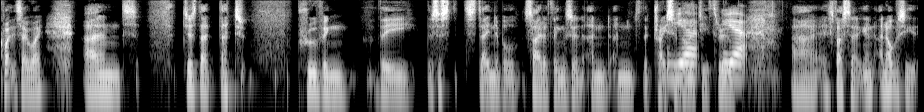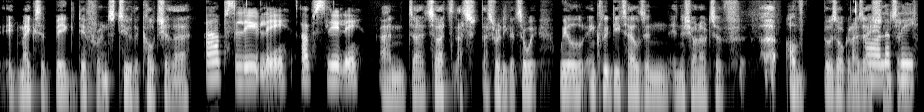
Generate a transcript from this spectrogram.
quite the same way. And just that that proving the the sustainable side of things and and, and the traceability yeah. through Yeah. uh, is fascinating. And, and obviously, it makes a big difference to the culture there. Absolutely. Absolutely. And uh, so that's that's that's really good. So we, we'll include details in, in the show notes of uh, of those organisations. Oh, lovely. And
